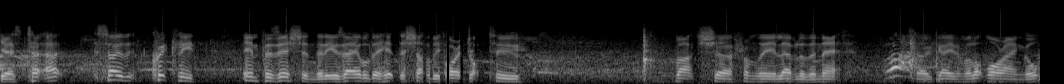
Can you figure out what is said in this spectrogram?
Yes, uh, so quickly in position that he was able to hit the shuttle before it dropped too much uh, from the level of the net. So gave him a lot more angle.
